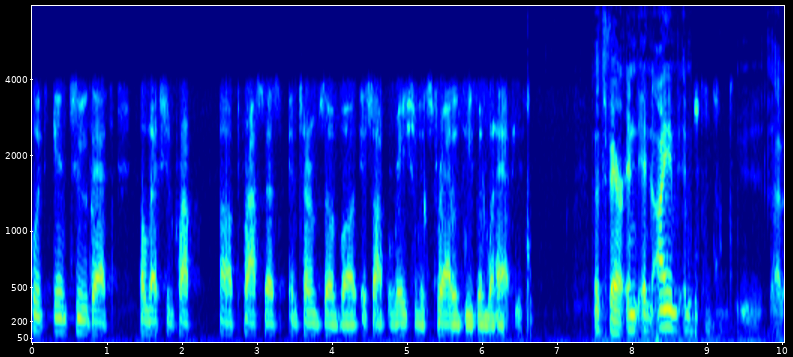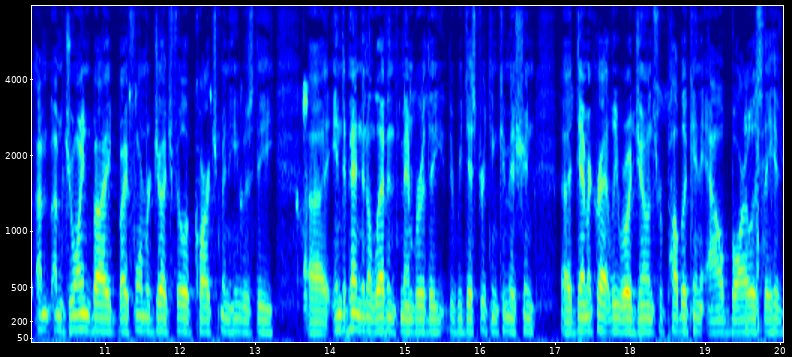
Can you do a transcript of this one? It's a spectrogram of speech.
put into that election uh, process in terms of uh, its operation, its strategies, and what have you. That's fair. And, and I am I'm, I'm joined by, by former Judge Philip Carchman. He was the uh, independent 11th member of the, the Redistricting Commission. Uh, Democrat Leroy Jones, Republican Al Barlas. They have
